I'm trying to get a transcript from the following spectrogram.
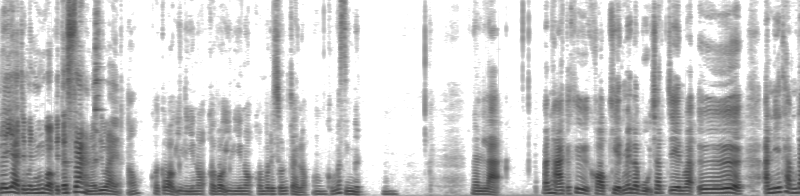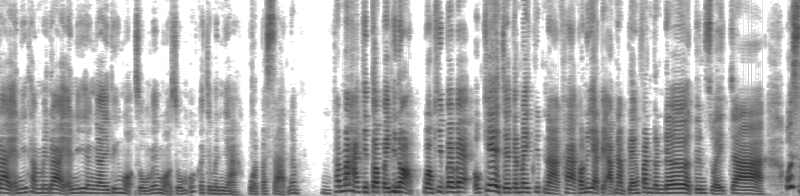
แล้วยาจะเป็นมึงบอกไปตะสร้างเหรอสิวายเอ้า ข่อยก็เว้าอีหลีเนาะข่อยเว้าอีหลีเนาะข่อยบ่ได้สนใจหรอกเขามาสิเงิดนั่นล่ะปัญหาก็คือขอบเขตไม่ระบุชัดเจนว่า เออ อันนี้ทำได้ อันนี้ทำไม่ได้ อันนี้ยังไงถึงเหมาะสมไม่เหมาะสม โอ้ก็จะมันยากปวดประสาทนะทำมาหากินต่อไปพี่น้องว่าคลิปแวะๆโอเค เจอกันไม่คลิปหน้าค่ะ เขาอนุญาตไปอาบน้ำแปลงฟันกันเด้อตื่นสวยจ้า โอ้แส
